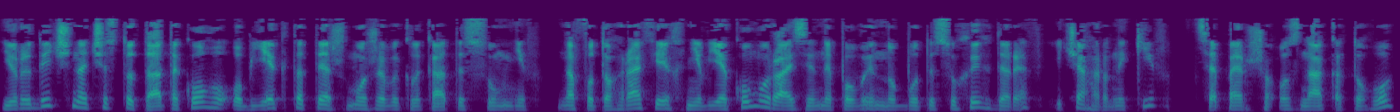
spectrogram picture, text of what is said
Юридична чистота такого об'єкта теж може викликати сумнів. На фотографіях ні в якому разі не повинно бути сухих дерев і чагарників. Це перша ознака того,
